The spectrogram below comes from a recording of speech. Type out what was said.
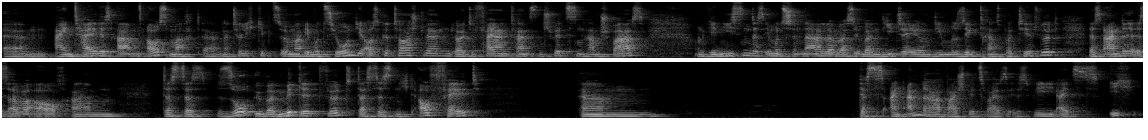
ähm, ein Teil des Abends ausmacht. Äh, natürlich gibt es immer Emotionen, die ausgetauscht werden. Leute feiern, tanzen, schwitzen, haben Spaß und genießen das Emotionale, was über den DJ und die Musik transportiert wird. Das andere ist aber auch, ähm, dass das so übermittelt wird, dass das nicht auffällt, ähm, dass es ein anderer beispielsweise ist, wie als ich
